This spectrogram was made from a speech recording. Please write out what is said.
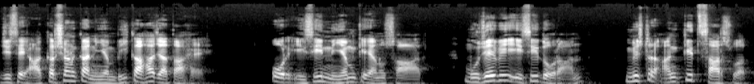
जिसे आकर्षण का नियम भी कहा जाता है। और इसी नियम के अनुसार मुझे भी इसी दौरान मिस्टर अंकित सारस्वत,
